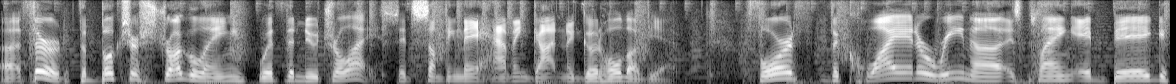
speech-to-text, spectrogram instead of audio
Uh, third, the books are struggling with the neutral ice. It's something they haven't gotten a good hold of yet. Fourth, the quiet arena is playing a big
